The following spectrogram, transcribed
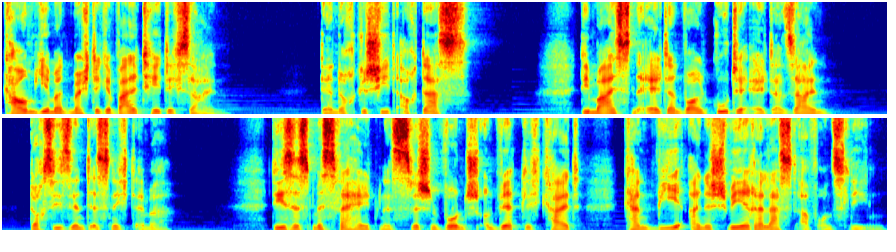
Kaum jemand möchte gewalttätig sein. Dennoch geschieht auch das. Die meisten Eltern wollen gute Eltern sein, doch sie sind es nicht immer. Dieses Missverhältnis zwischen Wunsch und Wirklichkeit kann wie eine schwere Last auf uns liegen.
